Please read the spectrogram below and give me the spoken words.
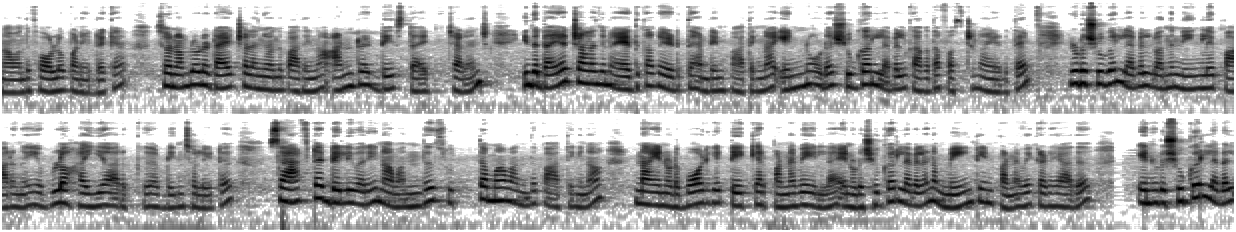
நான் வந்து ஃபாலோ பண்ணிகிட்ருக்கேன் ஸோ நம்மளோட டயட் சேலஞ்ச் வந்து பார்த்திங்கன்னா ஹண்ட்ரட் டேஸ் டயட் சேலஞ்ச் இந்த டயட் சேலஞ்சை நான் எதுக்காக எடுத்தேன் அப்படின்னு பார்த்தீங்கன்னா என்னோட சுகர் லெவலுக்காக தான் ஃபஸ்ட்டு நான் எடுத்தேன். என்னோடய சுகர் லெவல் வந்து நீங்களே பாருங்கள் எவ்வளோ ஹையாக இருக்குது அப்படின்னு சொல்லிட்டு. ஸோ ஆஃப்டர் டெலிவரி நான் வந்து சுத் சுத்தமாக வந்து பார்த்தீங்கன்னா நான் என்னோடய பாடியை டேக் கேர் பண்ணவே இல்லை. என்னோடய சுகர் லெவலை நான் மெயின்டைன் பண்ணவே கிடையாது. என்னோடய சுகர் லெவல்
